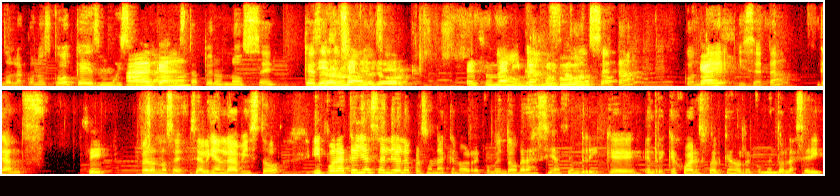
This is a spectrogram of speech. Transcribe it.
No la conozco, que es muy Ah, similar a Gantz. esta, pero no sé. Que es de Gangs una- of New York. Es un No, anime. Gantz con Z, con Gantz. T y Z, Gantz. Sí. Pero no sé, si alguien la ha visto. Y por acá ya salió la persona que nos recomendó. Gracias, Enrique. Enrique Juárez fue el que nos recomendó la serie.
